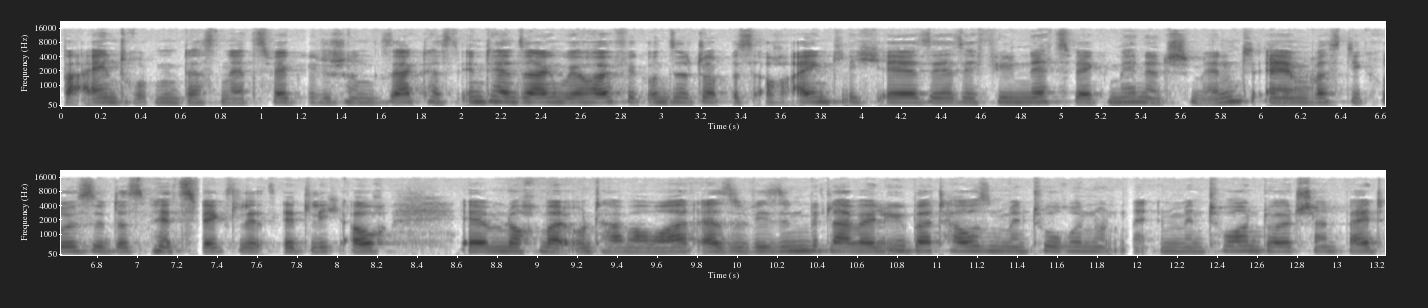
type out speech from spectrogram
beeindruckend, das Netzwerk, wie du schon gesagt hast. Intern sagen wir häufig, unser Job ist auch eigentlich äh, sehr, sehr viel Netzwerkmanagement, ähm, ja. was die Größe des Netzwerks letztendlich auch ähm, nochmal untermauert. Also wir sind mittlerweile über 1000 Mentorinnen und Mentoren deutschlandweit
